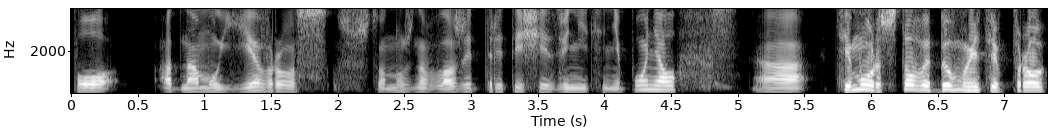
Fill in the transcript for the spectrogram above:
по одному евро, что нужно вложить 3000, извините, не понял. Тимур, что вы думаете про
